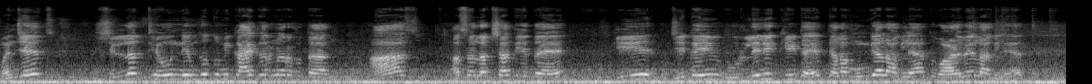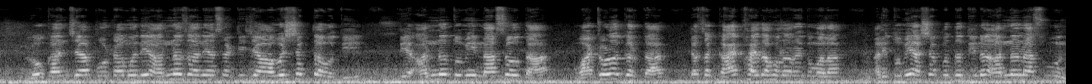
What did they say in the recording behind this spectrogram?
म्हणजेच शिल्लक ठेवून नेमकं तुम्ही काय करणार होतात? आज असं लक्षात येत आहे की जे काही उरलेले किट आहेत त्याला मुंग्या लागल्यात वाळवे लागल्यात. लोकांच्या पोटामध्ये अन्न जाण्यासाठी जी आवश्यकता होती ते अन्न तुम्ही नासवता वाटोळं करता त्याचा काय फायदा होणार आहे तुम्हाला? आणि तुम्ही अशा पद्धतीनं अन्न नासवून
